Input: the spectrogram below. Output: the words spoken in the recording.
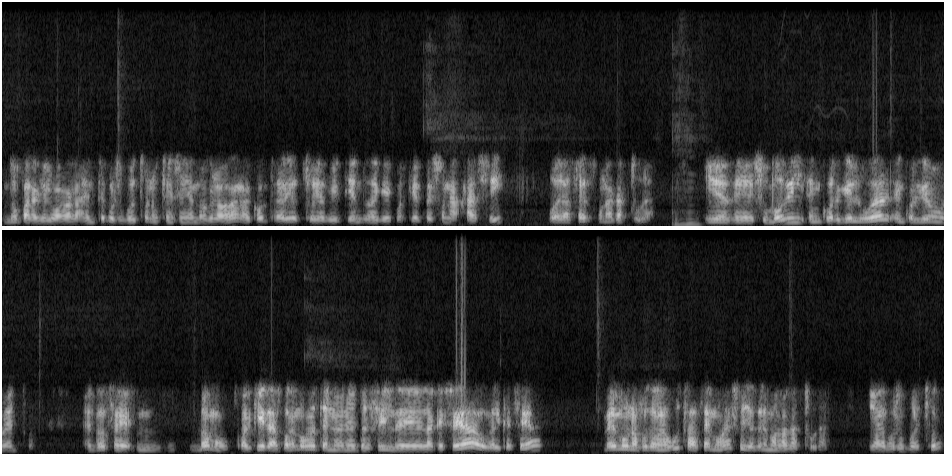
no para que lo haga la gente, por supuesto, no estoy enseñando que lo hagan, al contrario, estoy advirtiendo de que cualquier persona así puede hacer una captura. Y desde su móvil, en cualquier lugar, en cualquier momento. Entonces, mm, vamos, cualquiera, podemos meternos en el perfil de la que sea o del que sea, vemos una foto que nos gusta, hacemos eso y ya tenemos la captura. Y ahora, por supuesto,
